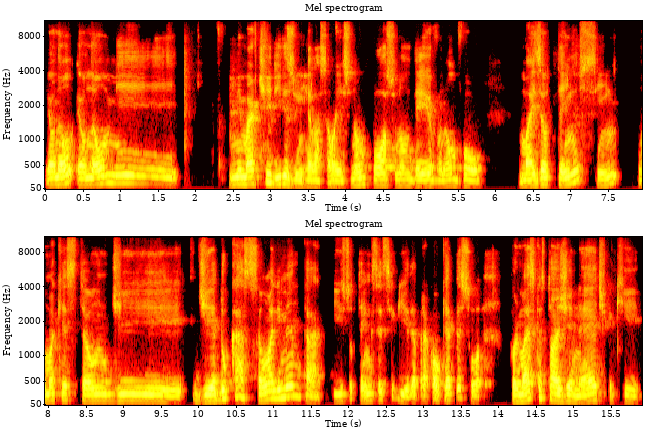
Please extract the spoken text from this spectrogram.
Eu não, eu não me me martirizo em relação a isso. Não posso, não devo, não vou. Mas eu tenho sim uma questão de, de educação alimentar. Isso tem que ser seguida para qualquer pessoa. Por mais que a tua genética, que,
